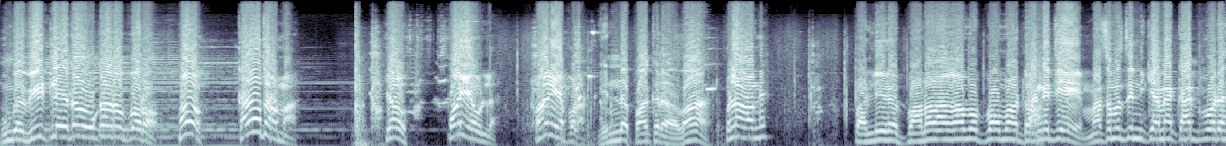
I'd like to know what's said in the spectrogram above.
உங்க வீட்லயே தான் உட்கார போறோம். ஓ கதவு தரமா யோ போய் உள்ள வாங்க போலாம். என்ன பாக்குற? வா. உள்ள வாங்க. பள்ளியில பணம் வாங்காம போக மாட்டோம். தங்கச்சி மச மச நிக்காம காப்பி போடு.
